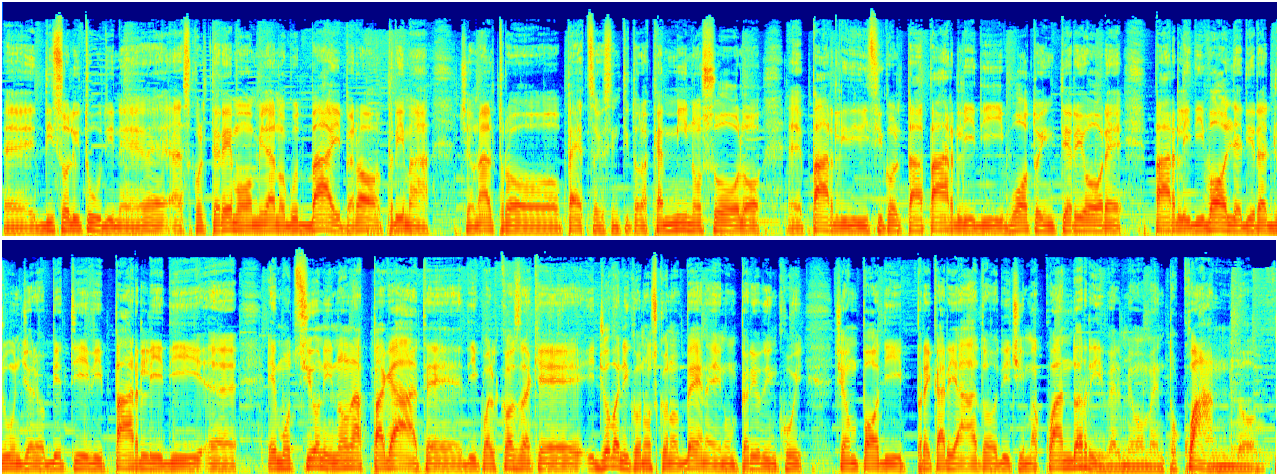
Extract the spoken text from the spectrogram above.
eh, di solitudine, eh, ascolteremo Milano Goodbye, però prima c'è un altro pezzo che si intitola Cammino solo, eh, parli di difficoltà, parli di vuoto interiore, parli di voglia di raggiungere obiettivi, parli di eh, emozioni non appagate, di qualcosa che i giovani conoscono bene in un periodo in cui c'è un po' di precariato, dici ma quando arriva il mio momento? Quando?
